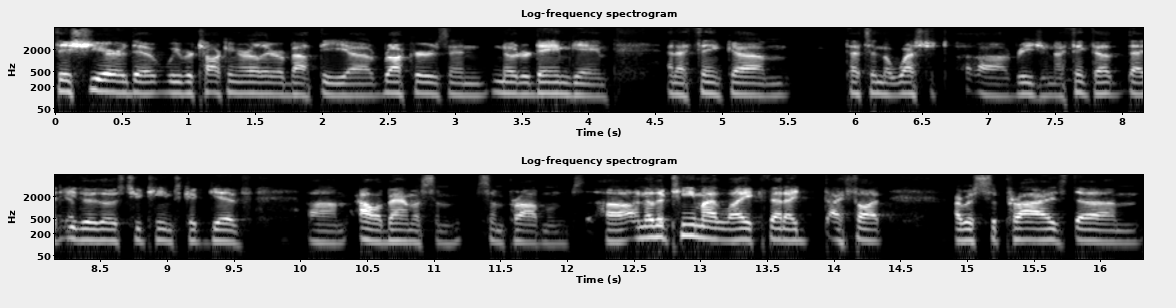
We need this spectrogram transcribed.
this year, that we were talking earlier about the uh, Rutgers and Notre Dame game, and I think um, that's in the West uh, region. I think that that yep. either of those two teams could give um, Alabama some some problems. Uh, another team I like that I I thought I was surprised um,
